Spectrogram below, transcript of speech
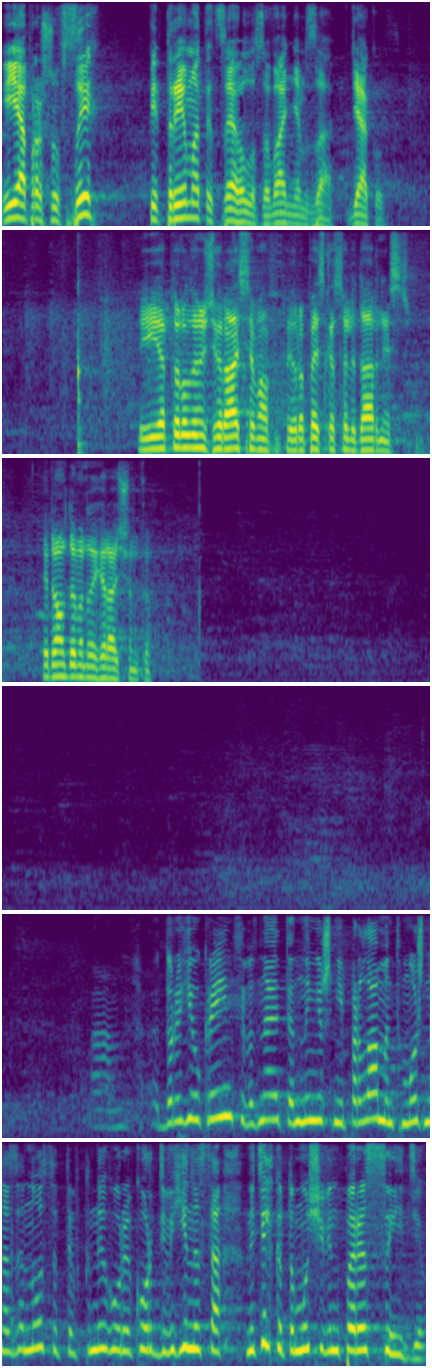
І я прошу всіх підтримати це голосуванням за. Дякую. І Артур Володимирович Герасимов, Європейська Солідарність. Ірина Володимирівна Геращенко. Дорогі українці, ви знаєте, нинішній парламент можна заносити в книгу рекордів Гіннеса не тільки тому, що він пересидів,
